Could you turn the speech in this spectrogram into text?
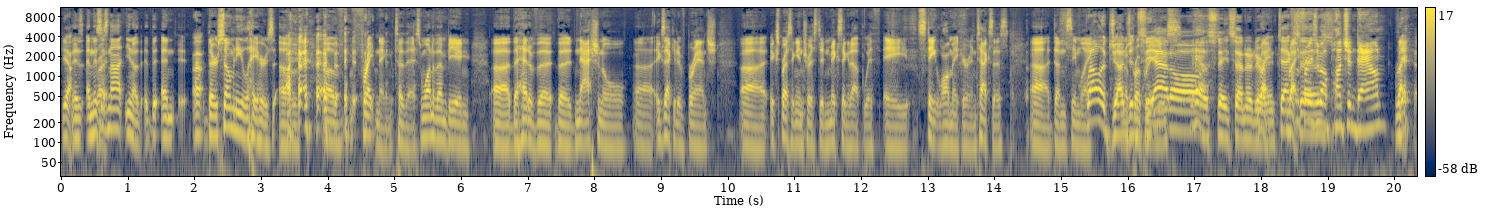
Yeah, Is- and this is not, you know, th- th- and uh, there's so many layers of, of frightening to this. One of them being uh, the head of the the national uh, executive branch. Uh, expressing interest in mixing it up with a state lawmaker in Texas uh, doesn't seem like well, a an judge in. Seattle, Yeah. a state senator Right, in right. Texas. The phrase about punching down. Right. Yeah,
